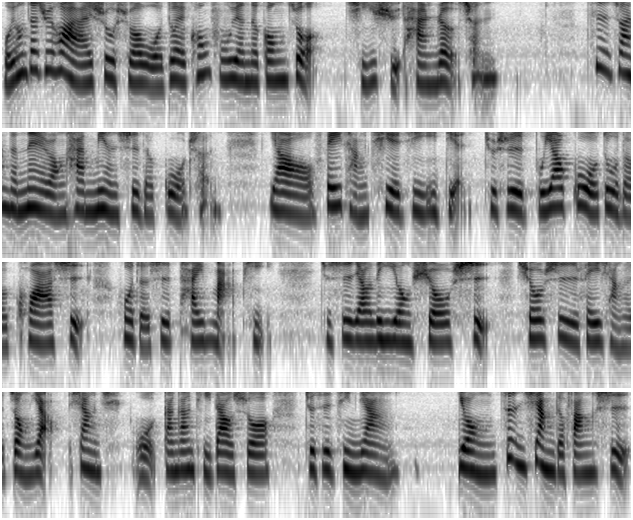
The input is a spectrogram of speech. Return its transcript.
我用这句话来诉说我对空服员的工作期许和热忱。自传的内容和面试的过程要非常切记一点，就是不要过度的夸饰或者是拍马屁，就是要利用修饰，修饰非常的重要。像我刚刚提到说，就是尽量。用正向的方式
